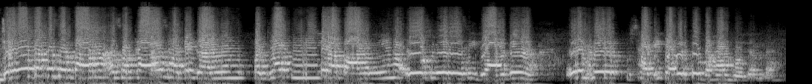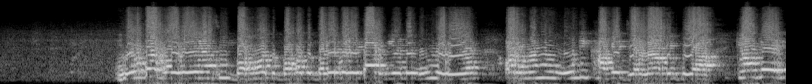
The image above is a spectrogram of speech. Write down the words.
ਜਦੋਂ ਤੱਕ ਸਰਕਾਰ, ਸਰਕਾਰਾਂ ਸਾਡੇ ਗੱਲ ਨੂੰ ਪੰਜਾ ਪੂਰੀ ਤਰ੍ਹਾਂ ਪਾ ਲੈਂਦੀਆਂ ਨਾ, ਉਸ ਵੇਲੇ ਅਸੀਂ ਜਾਗਦੇ ਹਾਂ, ਉਹ ਫਿਰ ਸਾਡੀ ਪਕੜ ਤੋਂ ਬਾਹਰ ਹੋ ਜਾਂਦਾ ਹੈ। ਮੋਢਾ ਹੋ ਰਹੇ ਆ ਅਸੀਂ, ਬਹੁਤ ਬਹੁਤ ਬੜੇ ਬੜੇ ਧਾਰਮੀਆਂ ਦੇ ਮੂੰਹ ਹੋ ਰਹੇ ਆ, ਔਰ ਉਹਨਾਂ ਨੂੰ ਮੂੰਹ ਨਹੀਂ ਖਾ ਕੇ ਜਲਣਾ ਵੀ ਪਿਆ, ਕਿਉਂਕਿ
